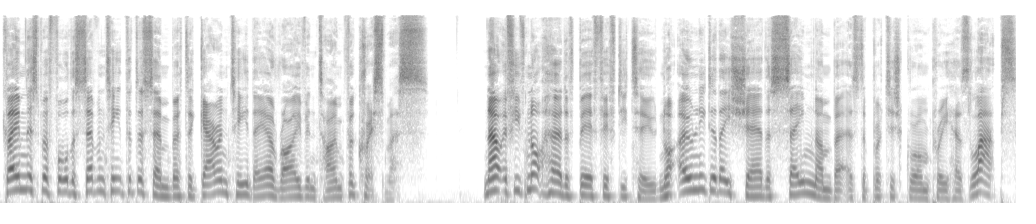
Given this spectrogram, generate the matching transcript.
Claim this before the 17th of December to guarantee they arrive in time for Christmas. Now, if you've not heard of Beer 52, not only do they share the same number as the British Grand Prix has laps,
